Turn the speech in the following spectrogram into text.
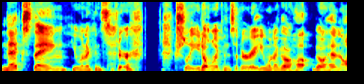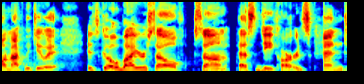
Next thing you want to consider actually you don't want to consider it you want to go go ahead and automatically do it is go buy yourself some sd cards and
